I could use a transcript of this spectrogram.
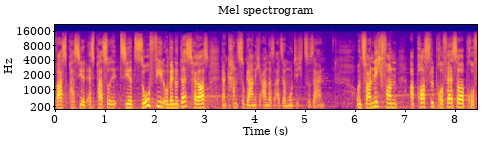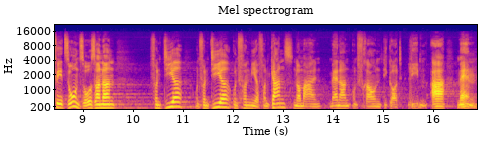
was passiert. Es passiert so viel und wenn du das hörst, dann kannst du gar nicht anders als ermutigt zu sein. Und zwar nicht von Apostel, Professor, Prophet so und so, sondern von dir und von dir und von mir, von ganz normalen Männern und Frauen, die Gott lieben. Amen.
